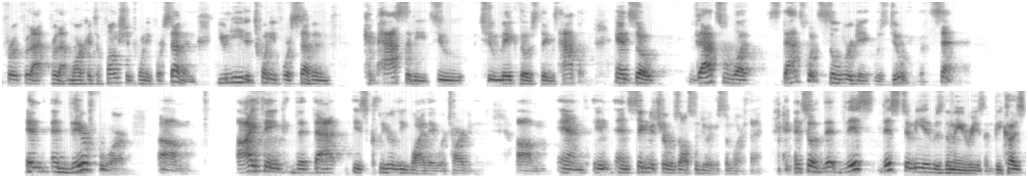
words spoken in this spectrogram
for, for that for that market to function 24 7 you need a 24 7 capacity to to make those things happen. And so that's what that's what silvergate was doing with Sen and and therefore, um, I think that that is clearly why they were targeted. Um, and in, and signature was also doing a similar thing and so that this this to me it was the main reason because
